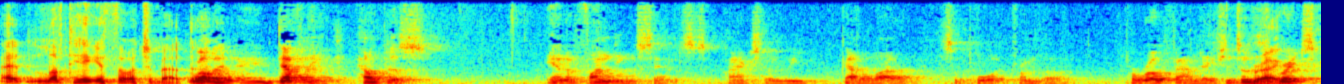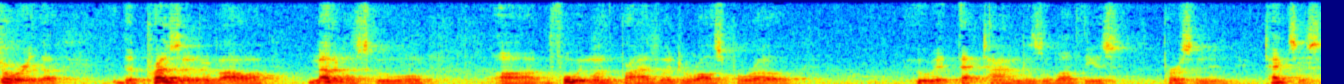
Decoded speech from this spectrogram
I'd love to hear your thoughts about that. Well, it, it definitely helped us in a funding sense. Actually, we got a lot of support from the Perot Foundation. So it's Right. a great story. The, the president of our medical school, uh, before we won the prize, went to Ross Perot, who at that time was the wealthiest person in Texas,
